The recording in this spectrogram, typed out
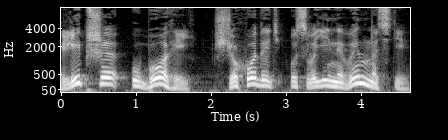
Ліпше убогий, що ходить у своїй невинності,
